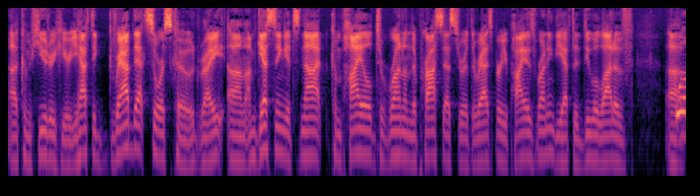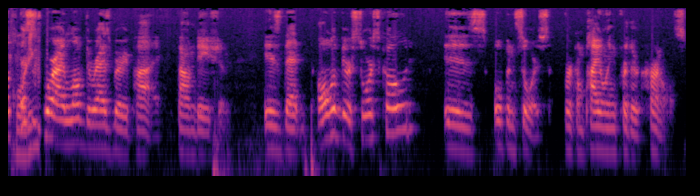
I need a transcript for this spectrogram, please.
uh, computer here. You have to grab that source code, right? Um, I'm guessing it's not compiled to run on the processor that the Raspberry Pi is running. Do you have to do a lot of uh, well, porting? this is where I love the Raspberry Pi Foundation, is that all of their source code is open source for compiling for their kernels.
